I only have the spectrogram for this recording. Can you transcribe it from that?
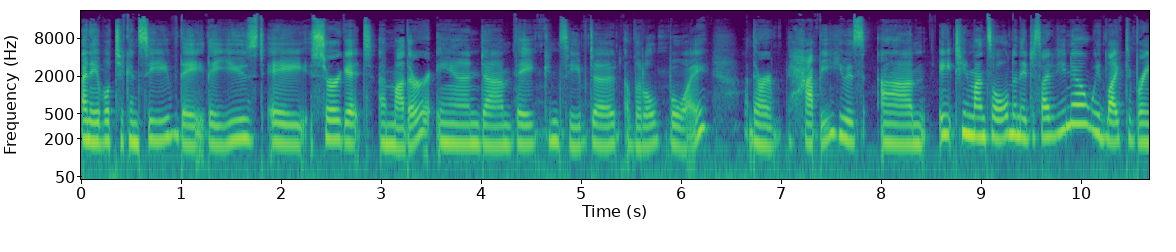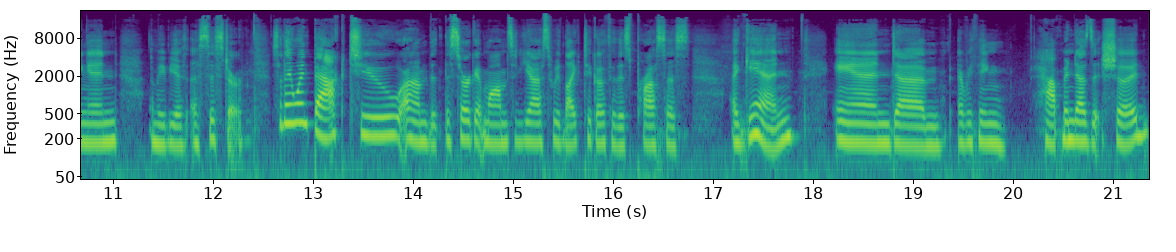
unable to conceive. They they used a surrogate a mother and um, they conceived a, a, little boy. They're happy. He was um, 18 months old and they decided, you know, we'd like to bring in maybe a, a sister. So they went back to um, the, the surrogate mom and said, yes, we'd like to go through this process again. And um, everything happened as it should.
